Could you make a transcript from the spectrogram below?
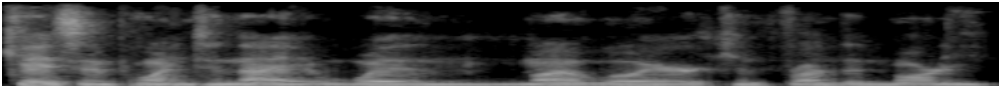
Case in point tonight when my lawyer confronted Marty.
